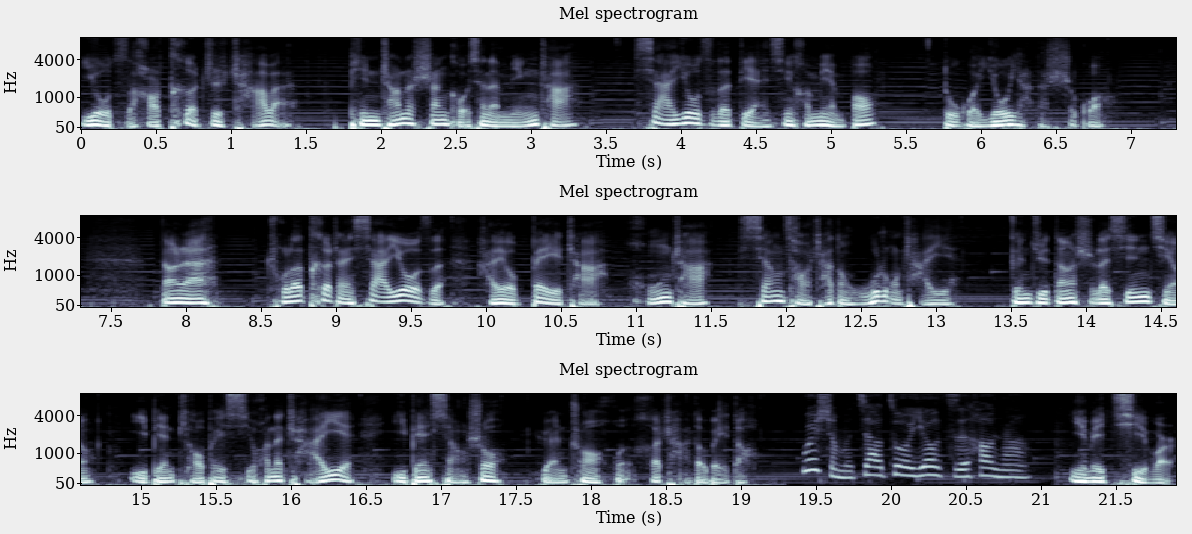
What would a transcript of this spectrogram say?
柚子号特制茶碗，品尝着山口县的名茶下柚子的点心和面包，度过优雅的时光。当然，除了特产下柚子，还有焙茶、红茶、香草茶等五种茶叶。根据当时的心情，一边调配喜欢的茶叶，一边享受原创混合茶的味道。为什么叫做柚子号呢？因为气味儿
